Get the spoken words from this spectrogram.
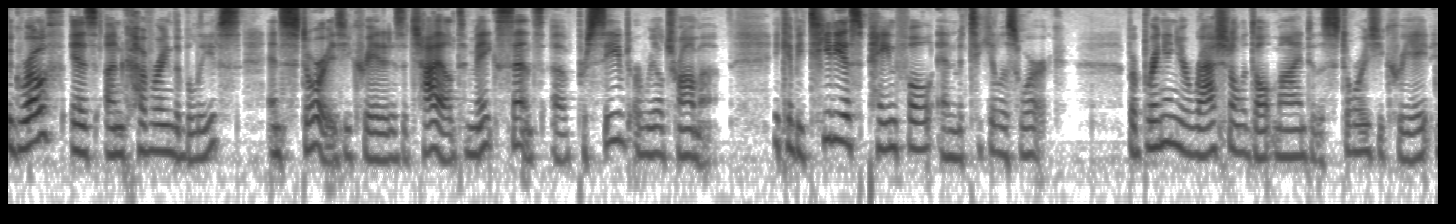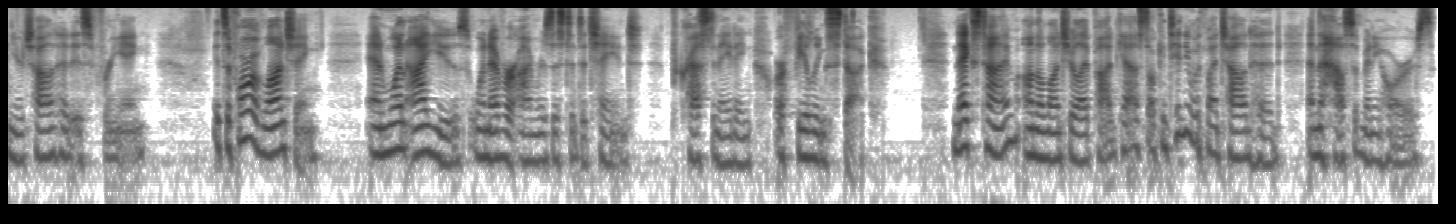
The growth is uncovering the beliefs and stories you created as a child to make sense of perceived or real trauma. It can be tedious, painful, and meticulous work. But bringing your rational adult mind to the stories you create in your childhood is freeing. It's a form of launching, and one I use whenever I'm resistant to change, procrastinating, or feeling stuck. Next time on the Launch Your Life podcast, I'll continue with my childhood and the House of Many Horrors.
